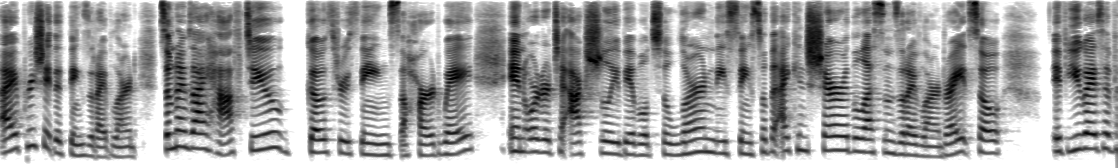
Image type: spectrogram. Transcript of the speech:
I appreciate the things that I've learned. Sometimes I have to go through things the hard way in order to actually be able to learn these things so that I can share the lessons that I've learned, right? So if you guys have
